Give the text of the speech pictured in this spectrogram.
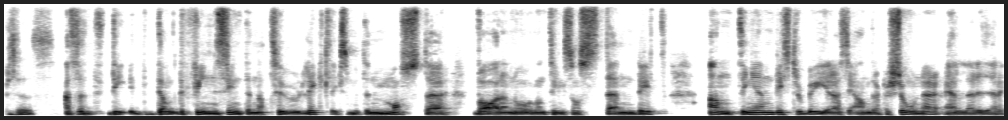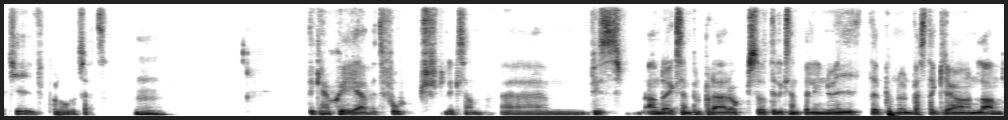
Precis. Alltså, det, det, det finns inte naturligt, liksom, utan det måste vara någonting som ständigt antingen distribueras i andra personer eller i arkiv på något sätt. Mm det kan ske jävligt fort. Liksom. Um, det finns andra exempel på det här också, till exempel inuiter på nordvästra Grönland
